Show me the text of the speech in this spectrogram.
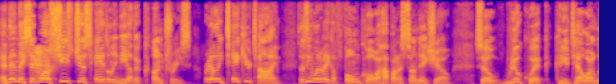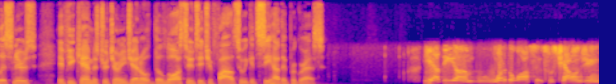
And then they said, well, she's just handling the other countries. Really? Take your time. Doesn't he want to make a phone call or hop on a Sunday show? So, real quick, can you tell our listeners, if you can, Mr. Attorney General, the lawsuits that you filed so we could see how they progress? Yeah, the um, one of the lawsuits was challenging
